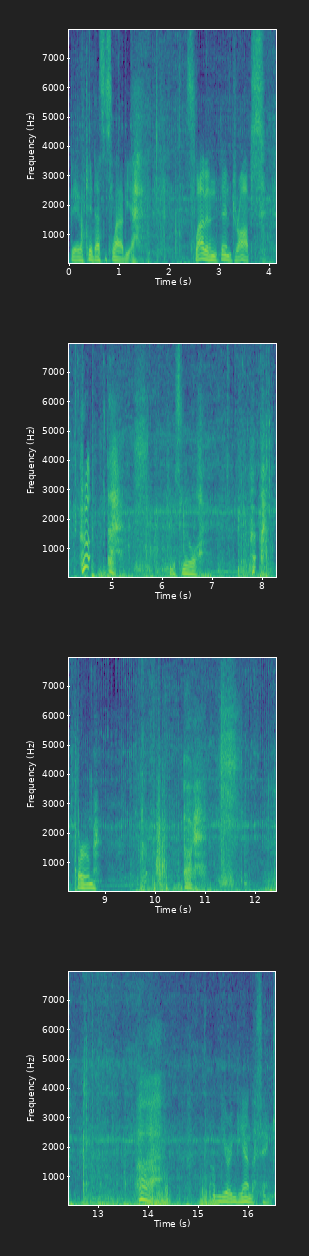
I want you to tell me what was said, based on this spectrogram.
big. Okay, that's a slab, yeah. Slab it and then drops. This little berm. Okay. I'm nearing the end, I think.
